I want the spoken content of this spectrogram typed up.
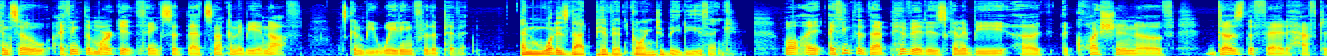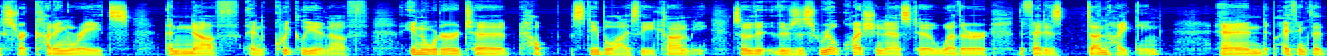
And so, I think the market thinks that that's not going to be enough. It's going to be waiting for the pivot. And what is that pivot going to be, do you think? Well, I, I think that that pivot is going to be a, a question of does the Fed have to start cutting rates enough and quickly enough in order to help stabilize the economy? So th- there's this real question as to whether the Fed is done hiking. And I think that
